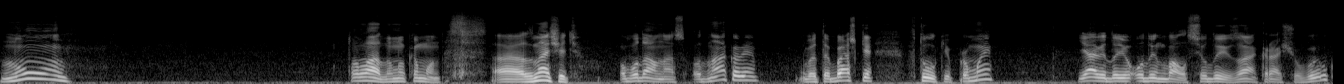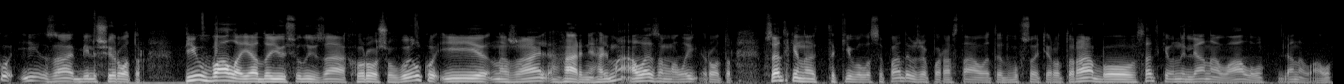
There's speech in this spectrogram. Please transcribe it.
Ну. Та ладно, ну камон. А, значить, обода у нас однакові. ВТБшки, втулки проми. Я віддаю один бал сюди за кращу вилку і за більший ротор. Пів бала я даю сюди за хорошу вилку і, на жаль, гарні гальма, але за малий ротор. Все-таки на такі велосипеди вже пора ставити 200 ротора, бо все-таки вони для навалу. Для навалу.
